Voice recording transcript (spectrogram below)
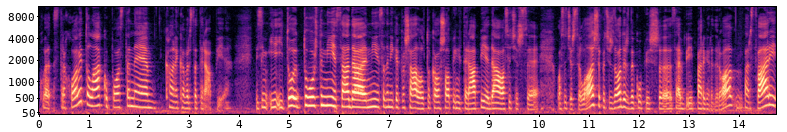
koja strahovito lako postane kao neka vrsta terapije. Mislim, i, i to, to uopšte nije sada, nije sada nikakva šala, ali to kao shopping terapije, da, osjećaš se, osjećaš se loše, pa ćeš da odeš da kupiš uh, sebi par garderob, par stvari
